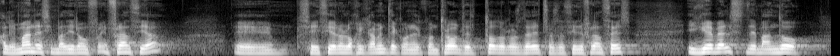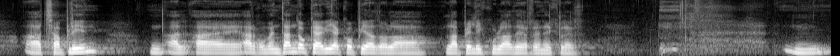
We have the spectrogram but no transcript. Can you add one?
alemanes invadieron en Francia, se hicieron lógicamente con el control de todos los derechos del cine francés y Goebbels demandó a Chaplin argumentando que había copiado la, la película de René Clair. En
